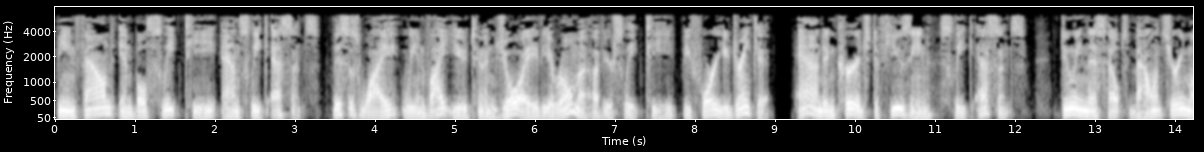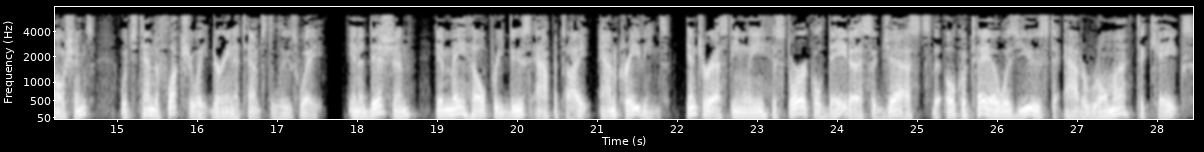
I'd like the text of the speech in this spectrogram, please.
being found in both Slique tea and Slique essence. This is why we invite you to enjoy the aroma of your Slique tea before you drink it and encourage diffusing Slique essence. Doing this helps balance your emotions, which tend to fluctuate during attempts to lose weight. In addition, it may help reduce appetite and cravings. Interestingly, historical data suggests that Ocotea was used to add aroma to cakes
